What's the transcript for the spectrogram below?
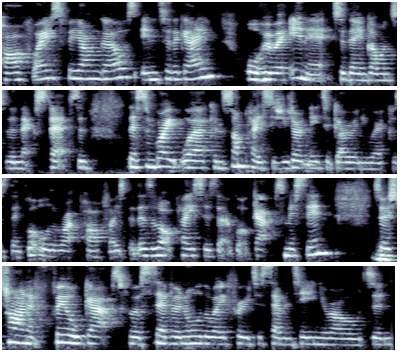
pathways for young girls into the game or who are in it to then go on to the next steps. And there's some great work, and some places you don't need to go anywhere because they've got all the right pathways, but there's a lot of places that have got gaps missing. So it's trying to fill gaps for seven all the way through to 17 year olds. And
